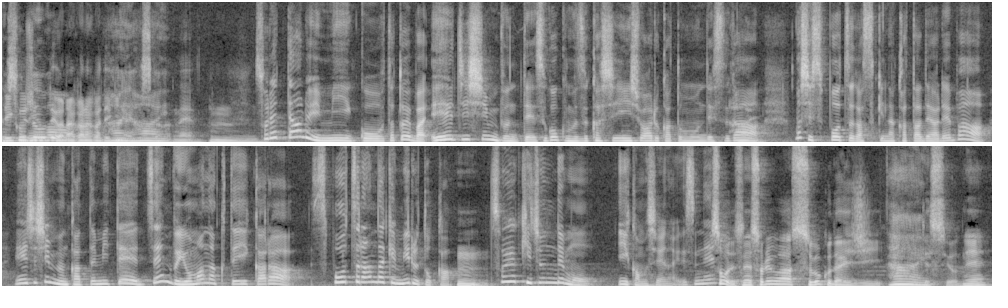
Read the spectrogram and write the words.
陸上ではなかなかできないですからね。うんそれってある意味こう例えば英字新聞ってすごく難しい印象あるかと思うんですが、はもしスポーツが好きな方であれば英字新聞買ってみて全部読まなくていいからスポーツ欄だけ見るとか、うんそういう基準でもいいかもしれないですね。そうですねそれはすごく大事はいですよね。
